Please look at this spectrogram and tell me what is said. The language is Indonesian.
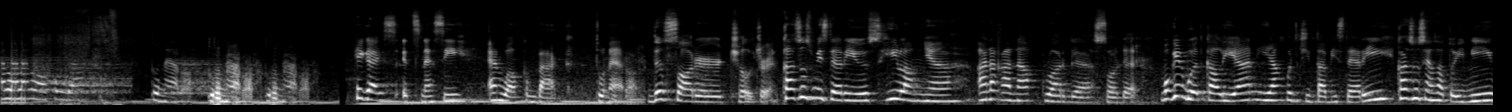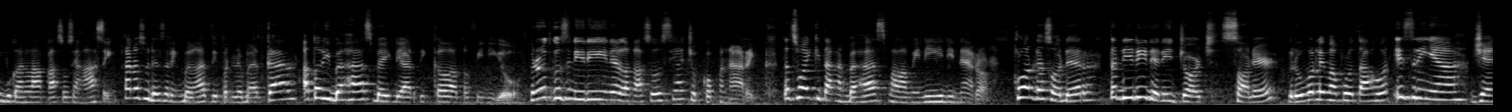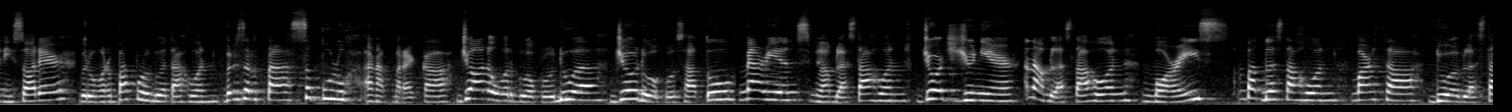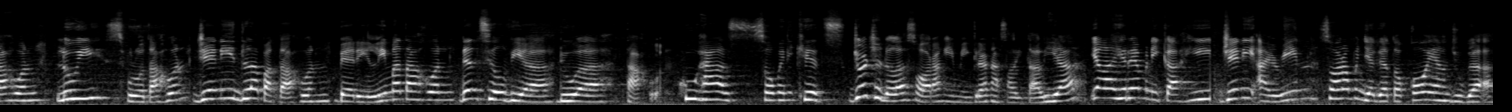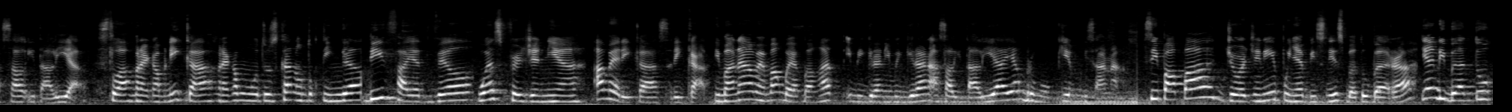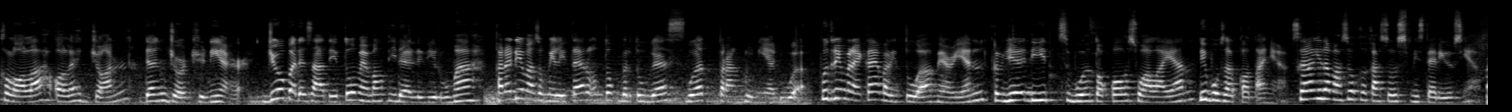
And welcome back to. To. To. Hey guys, it's Nessie and welcome back to Neror. The Soder Children. Kasus misterius hilangnya anak-anak keluarga Soder. Mungkin buat kalian yang pencinta misteri, kasus yang satu ini bukanlah kasus yang asing. Karena sudah sering banget diperdebatkan atau dibahas baik di artikel atau video. Menurutku sendiri ini adalah kasus yang cukup menarik. That's why kita akan bahas malam ini di Neror. Keluarga Soder terdiri dari George Soder, berumur 50 tahun, istrinya Jenny Soder, berumur 42 tahun, berserta 10 anak mereka, John umur 22, Joe 21, Marion 19 tahun, George Jr. 16 tahun, Maurice 14 tahun, Martha 12 tahun, Louis 10 tahun, Jenny 8 tahun, Betty 5 tahun, dan Sylvia 2 tahun. Who has so many kids? George adalah seorang imigran asal Italia yang akhirnya menikahi Jenny Irene, seorang penjaga toko yang juga asal Italia. Setelah mereka menikah, mereka memutuskan untuk tinggal di Fayetteville, West Virginia, Amerika Serikat. Di mana memang banyak banget imigran-imigran asal Italia yang bermukim di sana. Si papa George ini punya bisnis batu bara yang dibantu kelola oleh John dan George Jr. Joe pada saat itu memang tidak ada di rumah karena dia masuk militer untuk bertugas buat Perang Dunia II. Putri mereka yang paling tua, Marion, kerja di sebuah toko swalayan di pusat kotanya. Sekarang kita masuk ke kasus misteriusnya.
